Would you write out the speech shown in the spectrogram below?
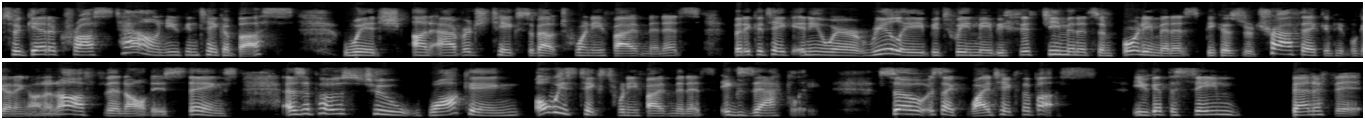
to get across town, you can take a bus, which on average takes about 25 minutes, but it could take anywhere really between maybe 15 minutes and 40 minutes because there's traffic and people getting on and off and all these things, as opposed to walking always takes 25 minutes exactly. So it's like, why take the bus? You get the same benefit,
